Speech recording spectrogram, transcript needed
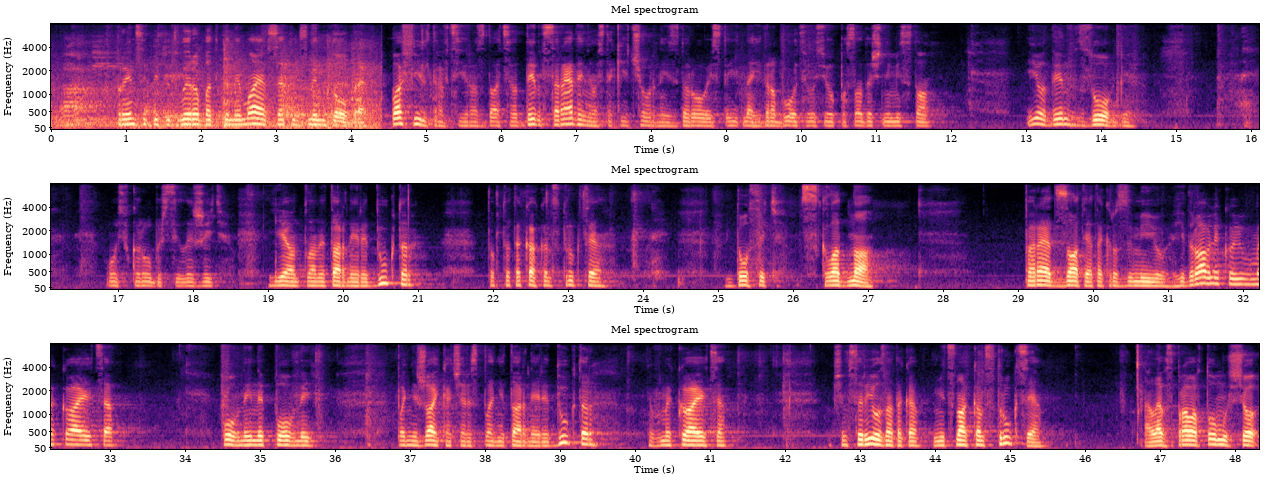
В принципі, тут вироботки немає, все тут з ним добре. Два фільтра в цій роздачі. Один всередині, ось такий чорний, здоровий, стоїть на гідроблоці, ось його посадочні міста. І один ззовні. Ось в коробочці лежить. Є он планетарний редуктор. Тобто така конструкція досить складна. Перед, зад, я так розумію, гідравлікою вмикається. Повний, неповний. Поніжайка через планетарний редуктор вмикається. В общем, серйозна така міцна конструкція. Але справа в тому, що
